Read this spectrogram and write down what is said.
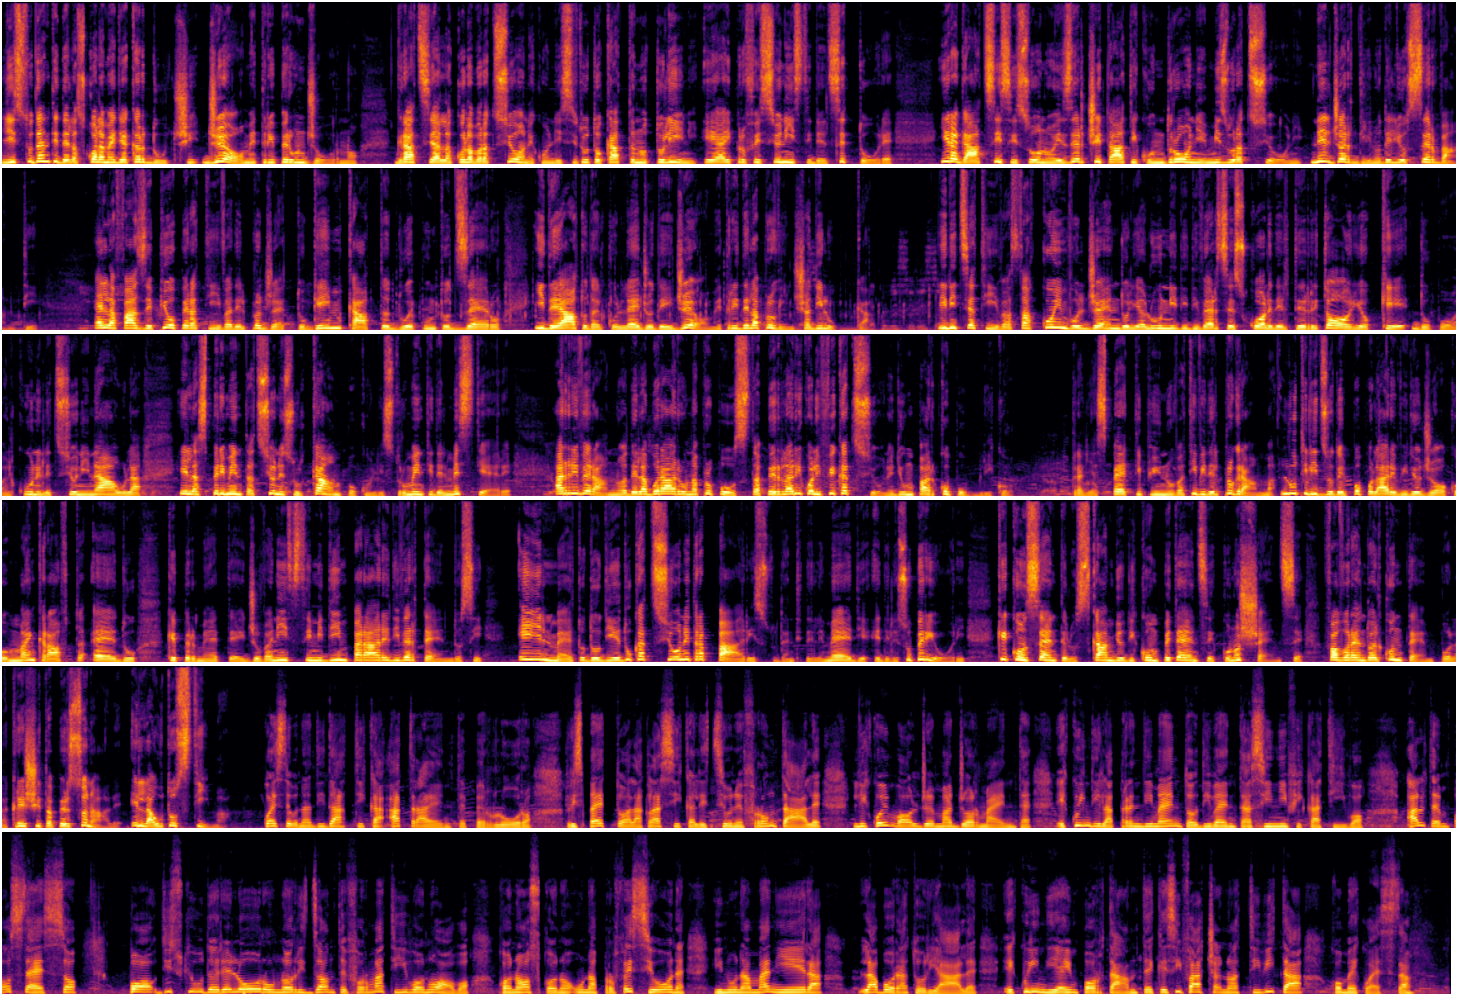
Gli studenti della scuola media Carducci, geometri per un giorno. Grazie alla collaborazione con l'Istituto CAT Nottolini e ai professionisti del settore, i ragazzi si sono esercitati con droni e misurazioni nel giardino degli osservanti. È la fase più operativa del progetto GameCat 2.0, ideato dal Collegio dei Geometri della provincia di Lucca. L'iniziativa sta coinvolgendo gli alunni di diverse scuole del territorio che, dopo alcune lezioni in aula e la sperimentazione sul campo con gli strumenti del mestiere, arriveranno ad elaborare una proposta per la riqualificazione di un parco pubblico. Tra gli aspetti più innovativi del programma, l'utilizzo del popolare videogioco Minecraft Edu, che permette ai giovanissimi di imparare divertendosi e il metodo di educazione tra pari, studenti delle medie e delle superiori, che consente lo scambio di competenze e conoscenze, favorendo al contempo la crescita personale e l'autostima. Questa è una didattica attraente per loro rispetto alla classica lezione frontale, li coinvolge maggiormente e quindi l'apprendimento diventa significativo. Al tempo stesso può dischiudere loro un orizzonte formativo nuovo, conoscono una professione in una maniera laboratoriale e quindi è importante che si facciano attività come questa.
